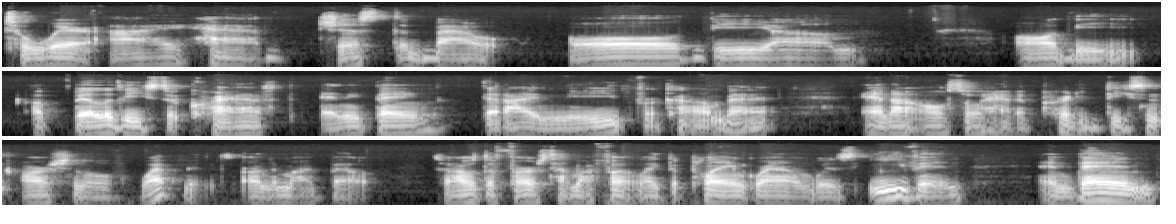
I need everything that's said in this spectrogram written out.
to where I have just about all the um, all the abilities to craft anything that I need for combat. And I also had a pretty decent arsenal of weapons under my belt. So that was the first time I felt like the playing ground was even. And then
